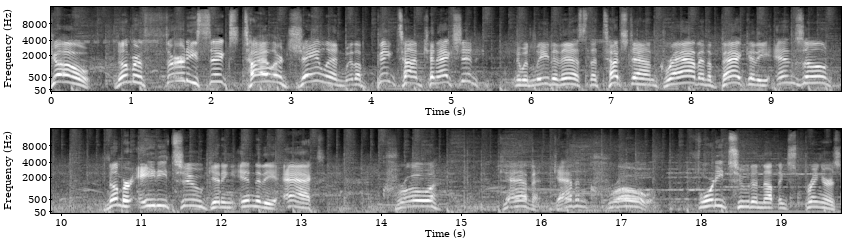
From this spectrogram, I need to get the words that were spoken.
go. Number 36, Tyler Jalen with a big time connection. And it would lead to this the touchdown grab in the back of the end zone. Number 82 getting into the act, Crow Gavin. Gavin Crow. 42 to nothing Springers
